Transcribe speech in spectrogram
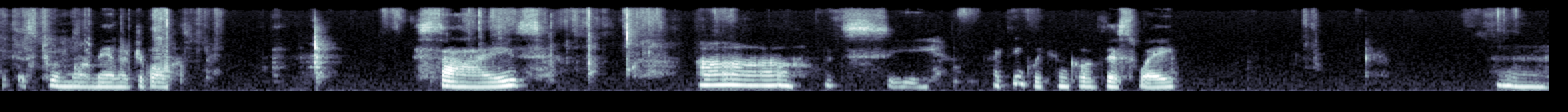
Get this to a more manageable size. Uh, let's see. I think we can go this way. Hmm.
